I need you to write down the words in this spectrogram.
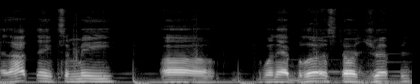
And I think to me, uh, when that blood started dripping,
